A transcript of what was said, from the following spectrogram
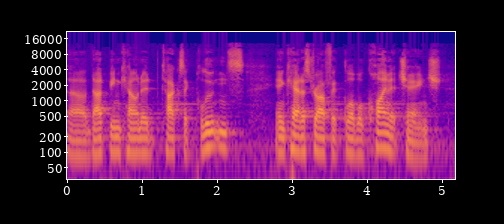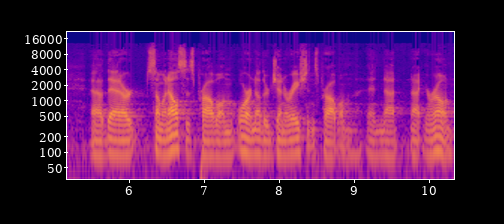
uh, not being counted, toxic pollutants, and catastrophic global climate change uh, that are someone else's problem or another generation's problem and not, not your own.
